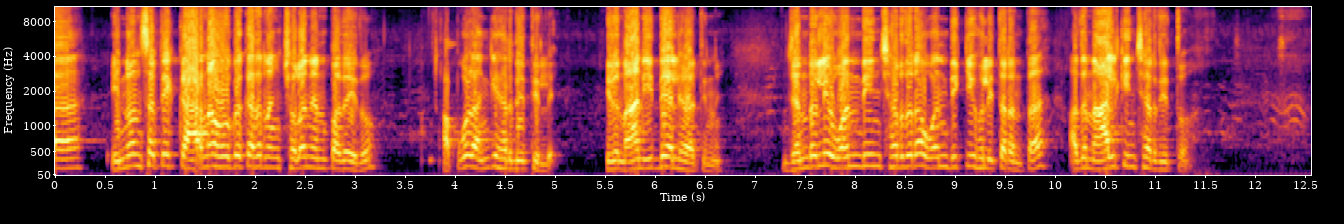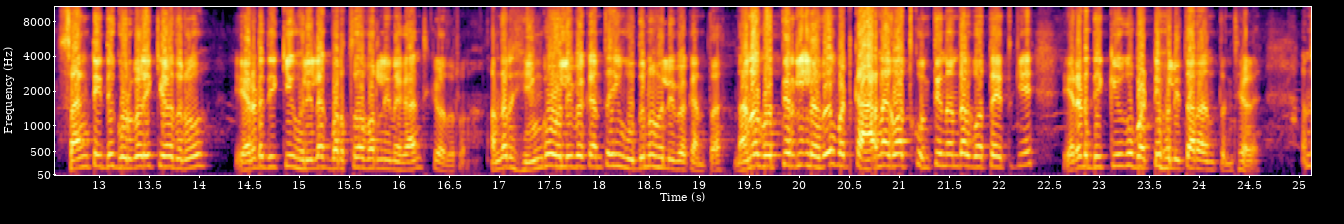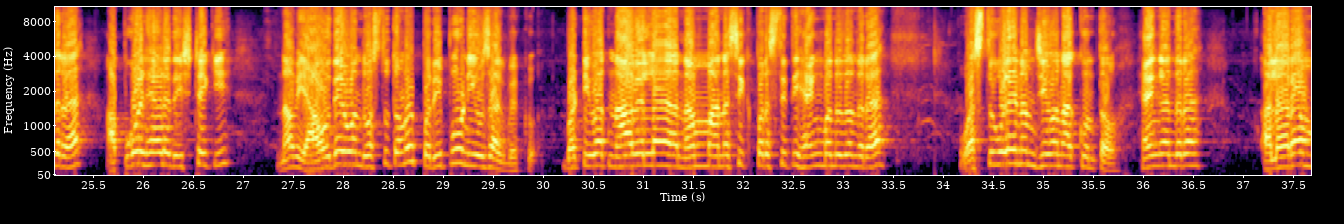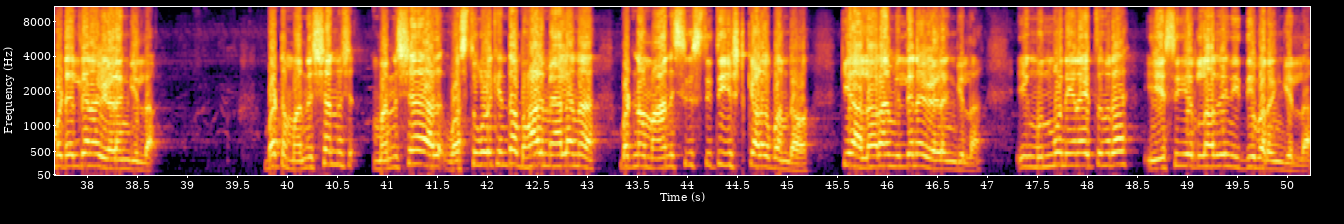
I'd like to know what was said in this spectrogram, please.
ಇನ್ನೊಂದು ಸತಿ ಕಾರಣ ಹೋಗ್ಬೇಕಾದ್ರೆ ನಂಗೆ ಚಲೋ ನೆನಪದ ಇದು. ಅಪ್ಪಗಳು ಹಂಗೆ ಹರಿದಿತ್ತಿಲ್ಲಿ ಇದು ನಾನು ಇದ್ದೆ ಅಲ್ಲಿ ಹೇಳ್ತೀನಿ. ಜನರಲಿ ಒಂದು ಇಂಚ್ ಹರಿದ್ರೆ ಒಂದು ದಿಕ್ಕಿಗೆ ಹೊಲಿತಾರಂತ, ಅದು ನಾಲ್ಕು ಇಂಚ್ ಹರಿದಿತ್ತು. ಸಂಕಟ ಇದ್ದು ಗುರುಗಳಿಗೆ ಕೇಳಿದ್ರು ಎರಡು ದಿಕ್ಕಿಗೆ ಹೊಲಿಲಕ್ಕೆ ಬರ್ತದ ಬರ್ಲಿ ನಿನಗ ಅಂತ ಕೇಳಿದ್ರು. ಅಂದ್ರೆ ಹಿಂಗೂ ಹೊಲಿಬೇಕಂತ, ಹಿಂಗೆ ಉದ್ದನೂ ಹೊಲಿಬೇಕಂತ. ನನಗೆ ಗೊತ್ತಿರಲಿಲ್ಲ ಅದು ಬಟ್ ಕಾರ್ನಾಗ ಹೊತ್ತು ಕುಂತಿನಂದ್ರೆ ಅಂದ್ರೆ ಕಿ, ಎರಡು ದಿಕ್ಕಿಗೂ ಬಟ್ಟೆ ಹೊಲಿತಾರ ಅಂತಂತ ಹೇಳಿ. ಅಂದ್ರೆ ಅಪ್ಪಗಳು ಹೇಳೋದು ಇಷ್ಟೇ ಕಿ, ನಾವು ಯಾವುದೇ ಒಂದು ವಸ್ತು ತಗೊಂಡು ಪರಿಪೂರ್ಣ ಯೂಸ್ ಆಗಬೇಕು. ಬಟ್ ಇವತ್ತು ನಾವೆಲ್ಲ ನಮ್ಮ ಮಾನಸಿಕ ಪರಿಸ್ಥಿತಿ ಹೆಂಗೆ ಬಂದದಂದ್ರೆ ವಸ್ತುಗಳೇ ನಮ್ಮ ಜೀವನ ಹಾಕುಂತಾವ ಹೆಂಗಂದ್ರೆ, ಅಲಾರಾಮ್ ಬಡಿಯಲ್ದೆ ನಾವು ಹೇಳಂಗಿಲ್ಲ ಬಟ್ ಮನುಷ್ಯನ ಮನುಷ್ಯ ವಸ್ತುಗಳಕ್ಕಿಂತ ಭಾಳ ಮ್ಯಾಲನ ಬಟ್ ನಮ್ಮ ಮಾನಸಿಕ ಸ್ಥಿತಿ ಇಷ್ಟು ಕೆಳಗೆ ಬಂದಾವ. ಕಿ ಅಲಾರಾಮ್ ಇಲ್ಲದೆ ನಾವು ಹೇಳಂಗಿಲ್ಲ. ಈಗ ಮುಂದೆ ಏನಾಯ್ತು ಅಂದ್ರೆ ಎ ಸಿ ಇರ್ಲಾರ್ದೆ ನಿದ್ದೆ ಬರಂಗಿಲ್ಲ.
